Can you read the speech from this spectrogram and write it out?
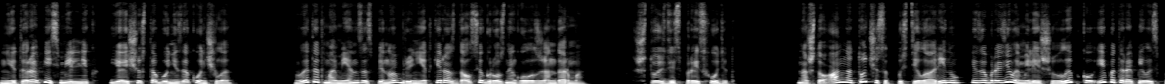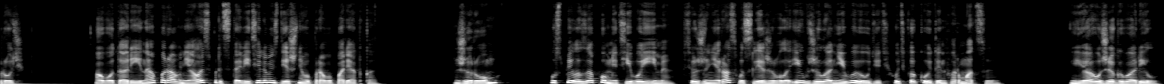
Не торопись, мельник, я еще с тобой не закончила. В этот момент за спиной брюнетки раздался грозный голос жандарма. «Что здесь происходит?» На что Анна тотчас отпустила Арину, изобразила милейшую улыбку и поторопилась прочь. А вот Арина поравнялась с представителем здешнего правопорядка. Жером успела запомнить его имя, все же не раз выслеживала их в желании выудить хоть какую-то информацию. «Я уже говорил»,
